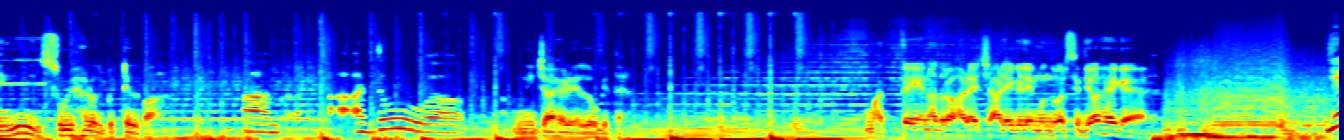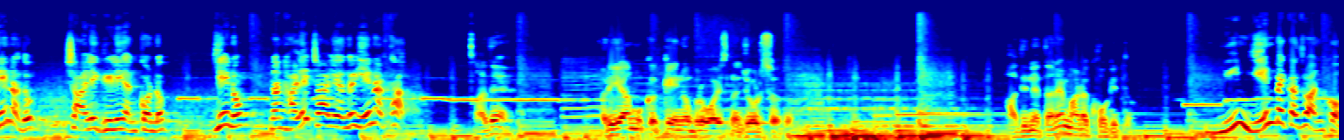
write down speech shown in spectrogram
ಇನ್ನೂ ನೀನ್ ಸುಳ್ಳು ಹೇಳೋದು ಬಿಟ್ಟಿಲ್ವಾ ಅದು ನಿಜ ಹೇಳಿ ಎಲ್ಲಿ ಹೋಗಿದ್ದೆ ಮತ್ತೆ ಏನಾದರೂ ಹಳೆ ಚಾಳಿಗಿಳಿ ಮುಂದುವರಿಸಿದ್ಯೋ ಹೇಗೆ? ಏನದು? ಚಾಳಿ ಗಿಳಿ ಅನ್ಕೊಂಡು? ಏನು? ನನ್ನ ಹಳೆ ಚಾಳಿ ಅಂದ್ರೆ ಏನರ್ಥ ಅದೇ ಹರಿಯ ಮುಖಕ್ಕೆ ಇನ್ನೊಬ್ರು ವಾಯ್ಸ್ನ ಜೋಡಿಸೋದು. ಅದನ್ನೇ ತಾನೇ ಮಾಡಕ್ ಹೋಗಿತ್ತು ನೀನ್ ಏನ್ ಬೇಕಾದ್ರೂ ಅನ್ಕೋ.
